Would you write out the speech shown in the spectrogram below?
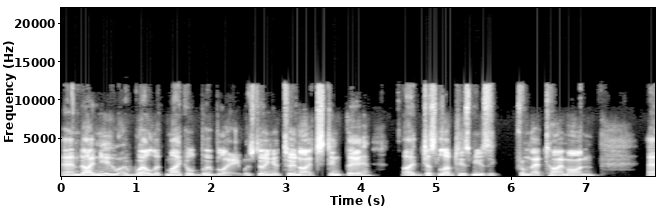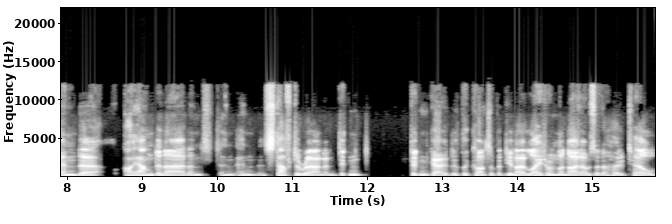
and I knew well that Michael Bublé was doing a two night stint there. I just loved his music from that time on. And uh, I ummed and ahed and, and, and stuffed around and didn't didn't go to the concert. But you know, later in the night, I was at a hotel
